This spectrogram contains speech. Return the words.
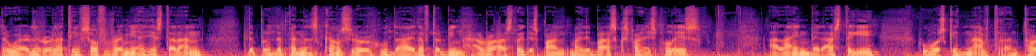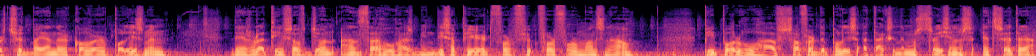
There were the relatives of Remy Ayestaran, the pro-independence councillor who died after being harassed by the, Span- by the Basque Spanish police, Alain Berastegui, who was kidnapped and tortured by undercover policemen, the relatives of Jon Anza, who has been disappeared for, f- for four months now, people who have suffered the police attacks in demonstrations, etc.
